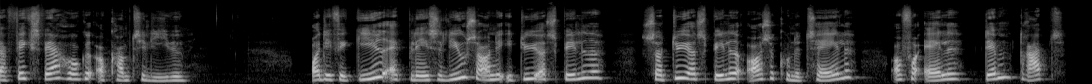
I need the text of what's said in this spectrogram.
der fik sværhugget og kom til live. Og det fik givet at blæse livsånde i dyrets billede, så dyrets billede også kunne tale og få alle dem dræbt,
